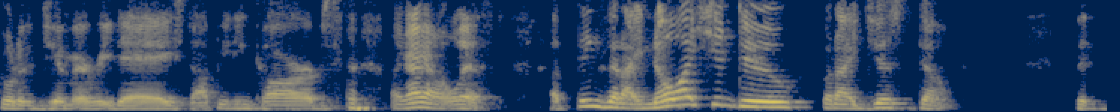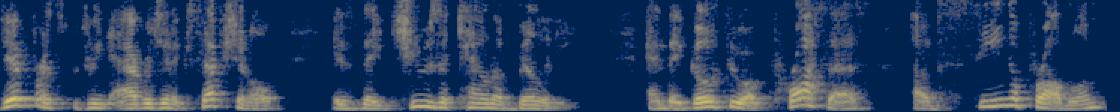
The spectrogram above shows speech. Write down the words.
Go to the gym every day, stop eating carbs. like I got a list of things that I know I should do, but I just don't. The difference between average and exceptional is they choose accountability and they go through a process of seeing a problem,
